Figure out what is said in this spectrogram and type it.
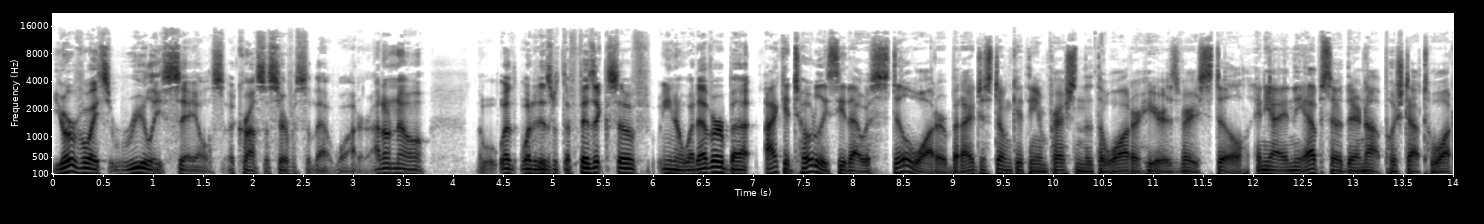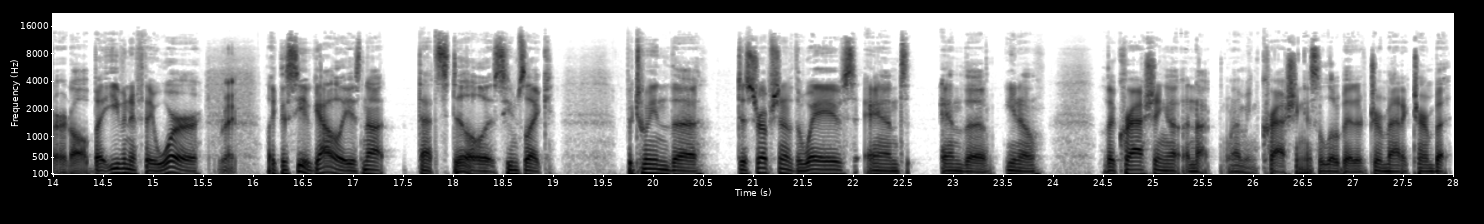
your voice really sails across the surface of that water. I don't know what what it is with the physics of, you know, whatever, but I could totally see that with still water, but I just don't get the impression that the water here is very still. And yeah, in the episode, they're not pushed out to water at all. But even if they were, Right. like the Sea of Galilee is not that still. It seems like between the disruption of the waves and and the you know the crashing uh, not i mean crashing is a little bit of a dramatic term but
